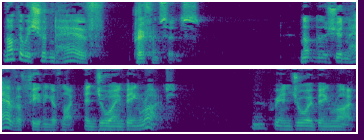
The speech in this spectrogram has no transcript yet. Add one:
not that we shouldn't have preferences. Not that we shouldn't have a feeling of like enjoying being right. If we enjoy being right,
